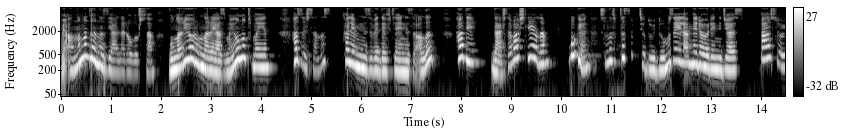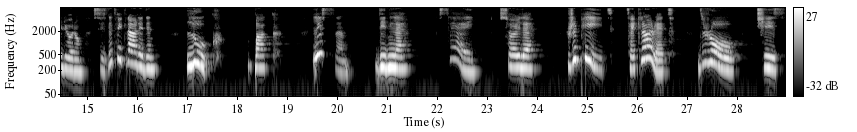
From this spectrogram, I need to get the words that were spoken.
ve anlamadığınız yerler olursa bunları yorumlara yazmayı unutmayın. Hazırsanız kaleminizi ve defterinizi alın. Hadi derse başlayalım. Bugün sınıfta sıkça duyduğumuz eylemleri öğreneceğiz. Ben söylüyorum, siz de tekrar edin. Look, bak. Listen, dinle. Say, söyle. Repeat, tekrar et. Draw, çiz.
